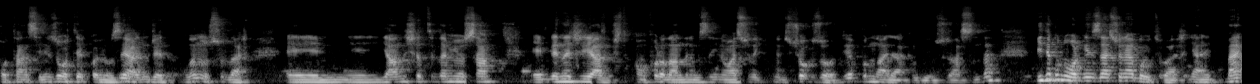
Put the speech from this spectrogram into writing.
potansiyelinizi ortaya koymanıza yardımcı eden olan unsurlar. E, e, yanlış hatırlamıyorsam Emre Nacı yazmıştı. Konfor alanlarımızda inovasyona gitmemiz çok zor diyor. Bununla alakalı bir unsur aslında. Bir de bunun organizasyonel boyutu var. Yani ben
